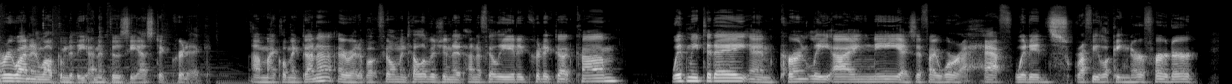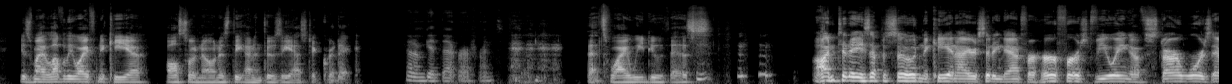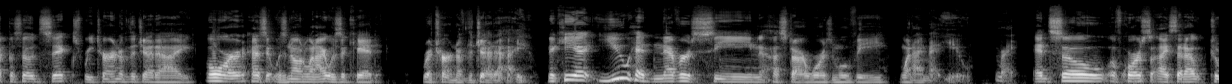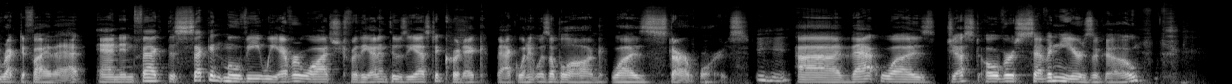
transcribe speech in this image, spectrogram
Everyone, and welcome to The Unenthusiastic Critic. I'm Michael McDonough. I write about film and television at unaffiliatedcritic.com. With me today, and currently eyeing me as if I were a half witted, scruffy looking nerf herder, is my lovely wife, Nakia, also known as The Unenthusiastic Critic. I don't get that reference. That's why we do this. On today's episode, Nakia and I are sitting down for her first viewing of Star Wars Episode 6 Return of the Jedi, or as it was known when I was a kid, Return of the Jedi. Nakia, you had never seen a Star Wars movie when I met you. Right. And so, of course, I set out to rectify that. And in fact, the second movie we ever watched for The Unenthusiastic Critic, back when it was a blog, was Star Wars. Mm-hmm. Uh, that was just over seven years ago.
